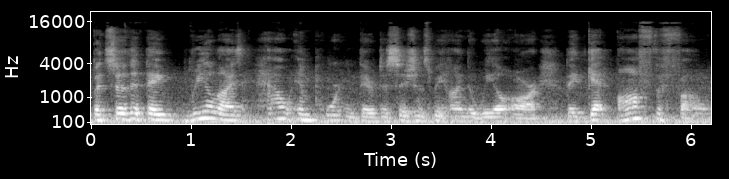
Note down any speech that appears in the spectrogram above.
but so that they realize how important their decisions behind the wheel are. They get off the phone,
